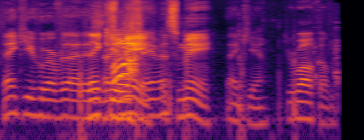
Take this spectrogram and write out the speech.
Thank you, whoever that is. Thank That you. was It's me. Seamus. It's me. Thank you. You're welcome.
